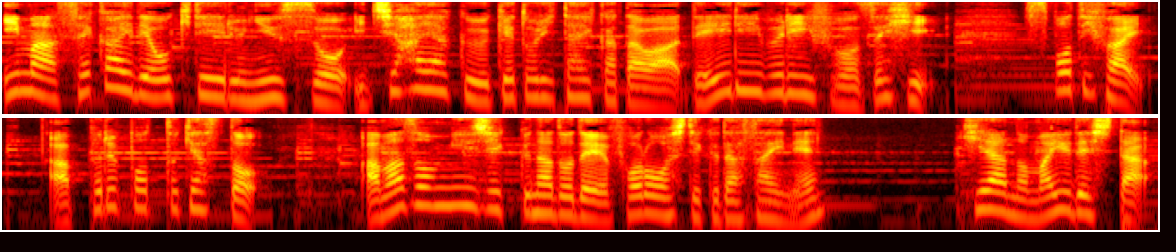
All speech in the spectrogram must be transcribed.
今世界で起きているニュースをいち早く受け取りたい方はデイリーブリーフをぜひ Spotify、Apple Podcast、Amazon Music などでフォローしてくださいね。平野真由でした。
